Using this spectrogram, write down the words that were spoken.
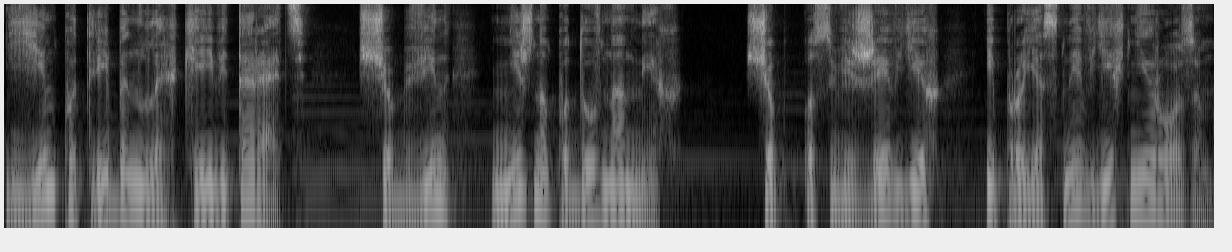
Їм потрібен легкий вітерець, щоб він ніжно подув на них, щоб освіжив їх і прояснив їхній розум,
